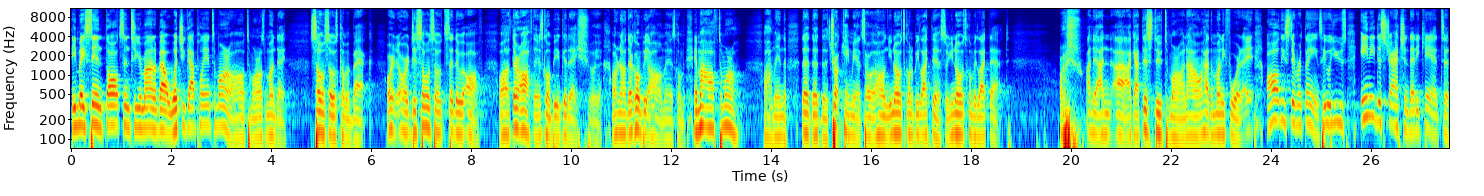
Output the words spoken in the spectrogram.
He may send thoughts into your mind about what you got planned tomorrow. Oh, tomorrow's Monday. So and so's coming back. Or, or did so and so say they were off? Well, if they're off, then it's going to be a good day. Sure, yeah. Or no, they're going to be, oh man, it's going to be. Am I off tomorrow? Oh man, the, the, the, the truck came in, so oh, you know it's going to be like this, or you know it's going to be like that. or I, I, I got this due tomorrow and I don't have the money for it. Eh, all these different things. He will use any distraction that he can to,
